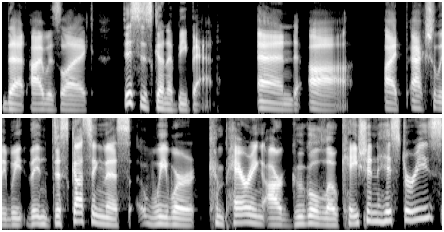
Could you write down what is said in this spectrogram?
that I was like, "This is gonna be bad." And uh, I actually we in discussing this, we were comparing our Google location histories,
